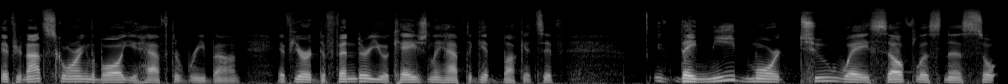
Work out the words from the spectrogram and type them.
If you're not scoring the ball, you have to rebound. If you're a defender, you occasionally have to get buckets. If they need more two-way selflessness so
